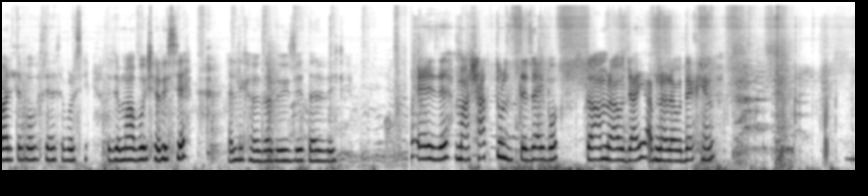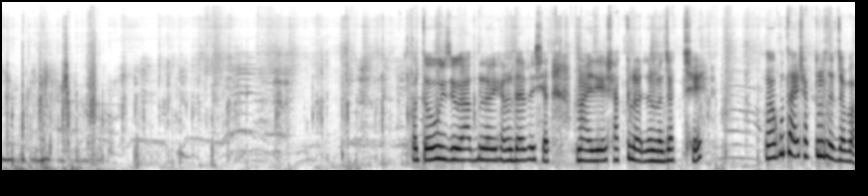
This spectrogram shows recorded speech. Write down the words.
বাড়িতে পৌঁছে এসে পড়ছি। ওই যে মা বসে রয়েছে। আর লিখানো দাদু যে দাঁড়িয়ে রয়েছে। এই যে মা শাক তুলতে যাইবো, তো আমরাও যাই, আপনারাও দেখেন। কত যে আবদুল্লাহ এখানে দাঁড়িয়েছে মায়ের দিকে শাক তোলার জন্য যাচ্ছে। মা কোথায় শাক তুলতে যাবা?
